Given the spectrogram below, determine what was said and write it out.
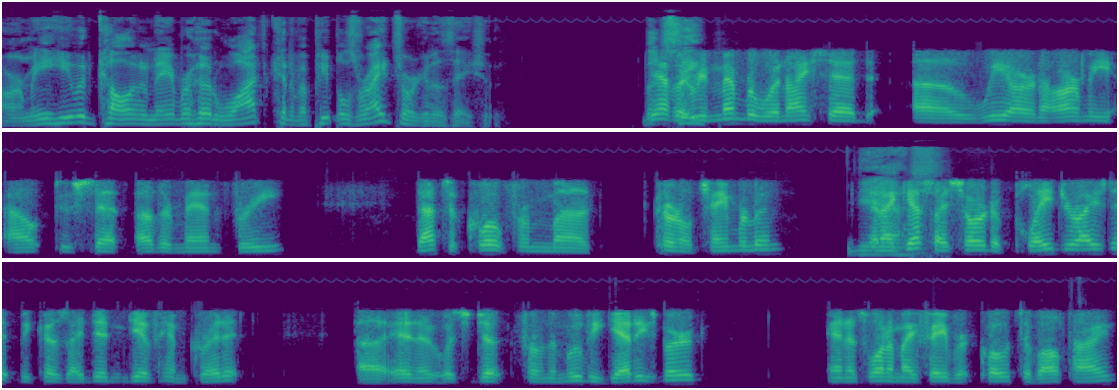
army; he would call it a neighborhood watch, kind of a people's rights organization. But yeah, see, but remember when I said uh, we are an army out to set other men free? That's a quote from uh, Colonel Chamberlain. And I guess I sort of plagiarized it because I didn't give him credit. Uh, and it was just from the movie Gettysburg, and it's one of my favorite quotes of all time.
